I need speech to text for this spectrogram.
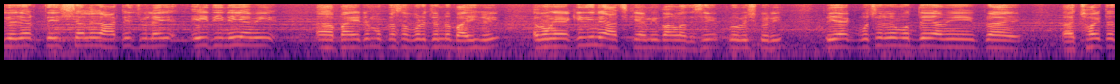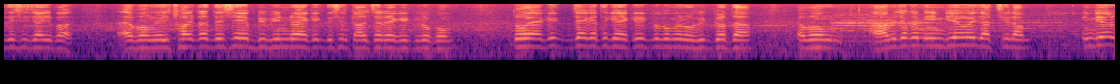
দুই হাজার তেইশ সালের আটই জুলাই এই দিনেই আমি বাইরে মক্কা সফরের জন্য বাইর হই এবং একই দিনে আজকে আমি বাংলাদেশে প্রবেশ করি। তো এক বছরের মধ্যে আমি প্রায় ছয়টা দেশে যাই বা এবং এই ছয়টা দেশে বিভিন্ন এক এক দেশের কালচার এক এক রকম। তো এক এক জায়গা থেকে এক এক রকমের অভিজ্ঞতা এবং আমি যখন ইন্ডিয়া হয়ে যাচ্ছিলাম ইন্ডিয়ার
